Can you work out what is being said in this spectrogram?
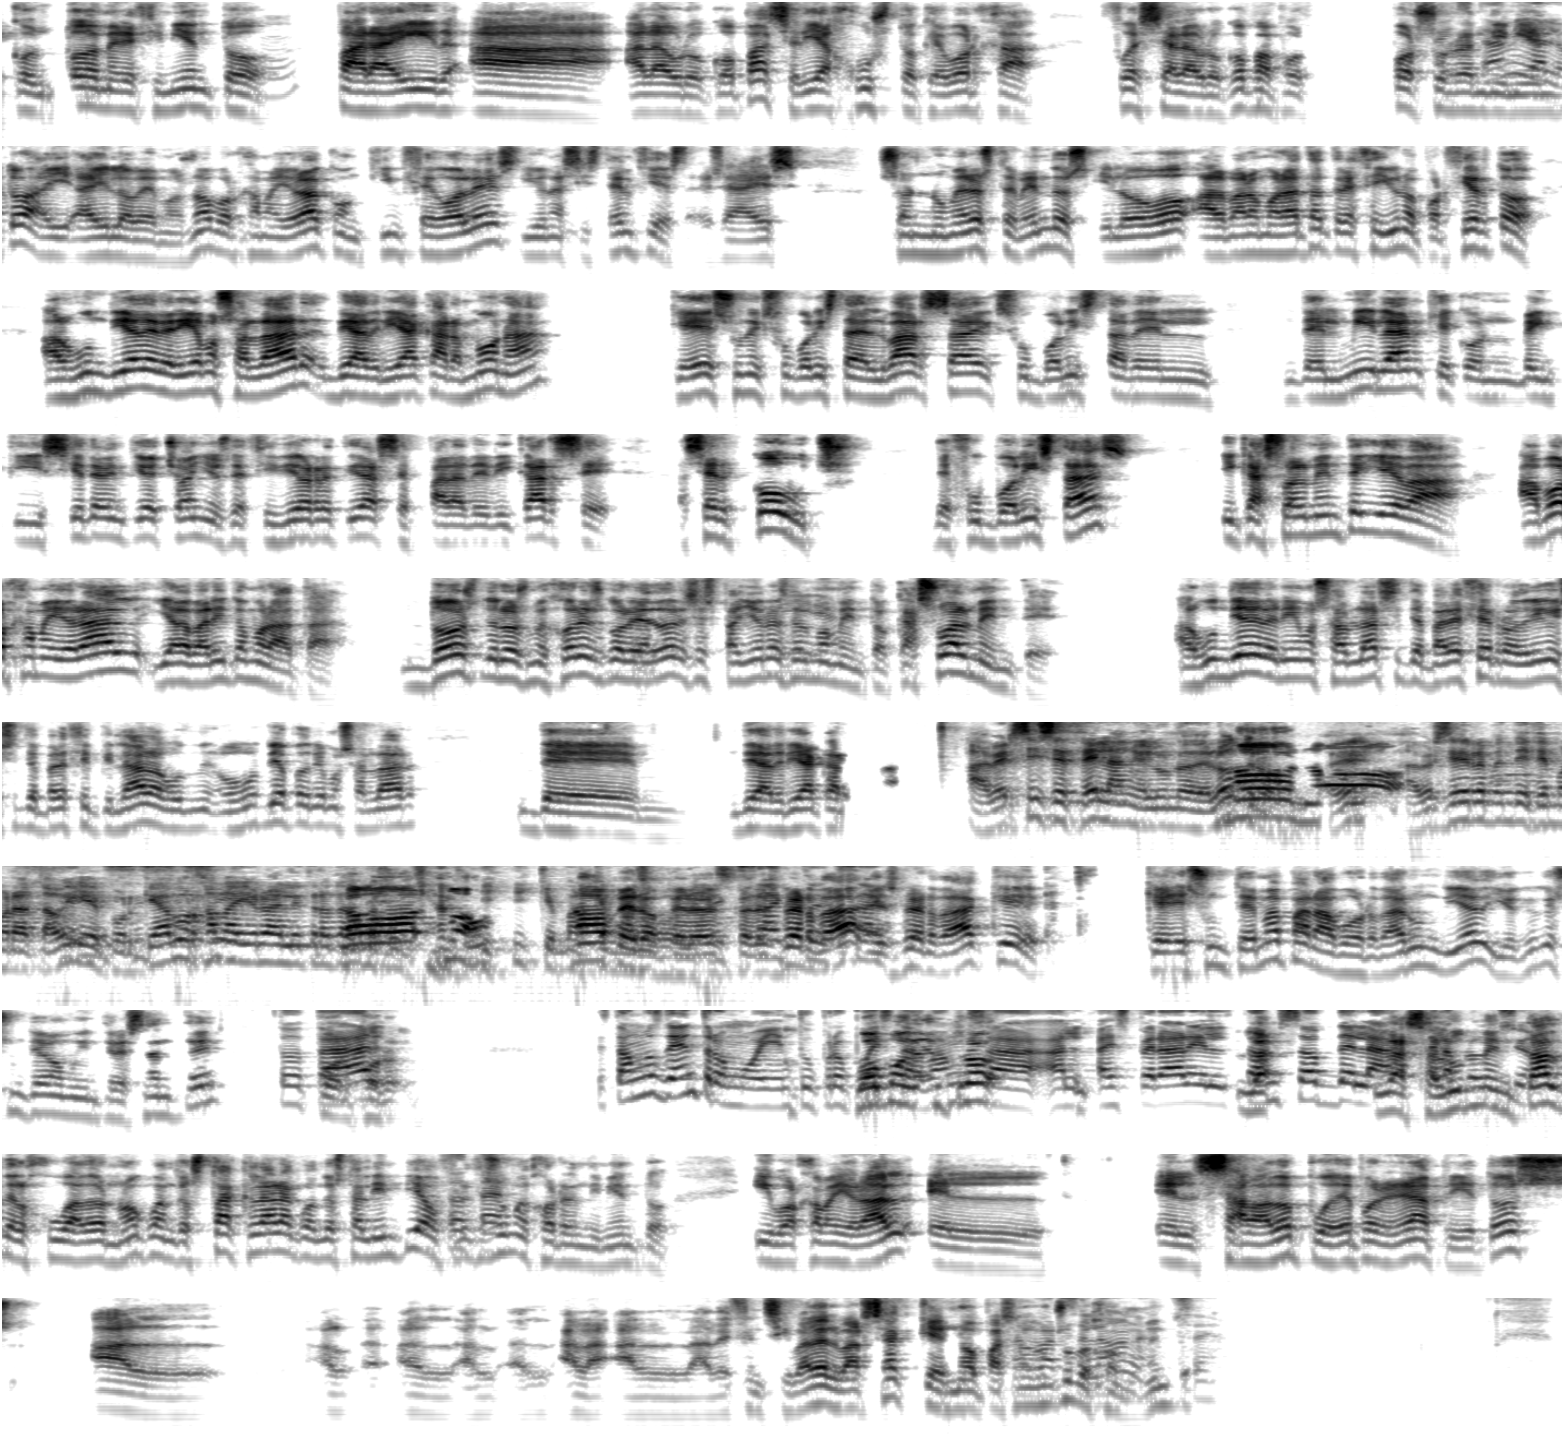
con todo merecimiento para ir a, la Eurocopa. Sería justo que Borja fuese a la Eurocopa por, por su rendimiento. Ahí, ahí, lo vemos, ¿no? Borja Mayoral con 15 goles y una asistencia. O sea, es, son números tremendos. Y luego Álvaro Morata 13 y 1. Por cierto, algún día deberíamos hablar de Adrià Carmona, que es un exfutbolista del Barça, exfutbolista del, del Milan, que con 27, 28 años decidió retirarse para dedicarse a ser coach de futbolistas y casualmente lleva a Borja Mayoral y a Alvarito Morata, dos de los mejores goleadores españoles del momento, casualmente. Algún día deberíamos hablar, si te parece, Rodrigo, y si te parece, Pilar, algún, día podríamos hablar de, de Adrià A ver si se celan el uno del otro. No, ¿eh? A ver si de repente dice Morata, oye, ¿por qué a Borja Mayoral le tratan no, mejor no, a mí? Que no, pero, pero, es, pero es verdad, es verdad que, que, es un tema para abordar un día. Yo creo que es un tema muy interesante. Total. Por, por, Estamos dentro, muy en tu propuesta. Vamos a, a, esperar el thumbs la, up de la. La salud de la mental del jugador, ¿no? Cuando está clara, cuando está limpia, ofrece Total. su mejor rendimiento. Y Borja Mayoral, el, el sábado, puede poner aprietos al, al, al, a, la, a, la, defensiva del Barça, que no pasa en su mejor momento. Sí.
